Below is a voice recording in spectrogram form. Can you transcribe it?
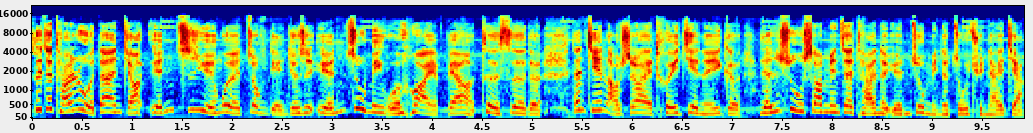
所以在台湾，如果当然讲到原汁原味的重点，就是原住民文化也非常有特色的。但今天老师要来推荐的一个人数上面，在台湾的原住民的族群来讲，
